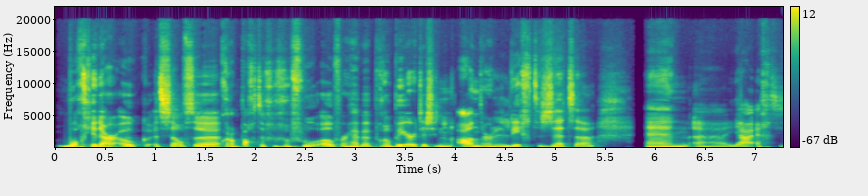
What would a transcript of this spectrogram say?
mocht je daar ook hetzelfde krampachtige gevoel over hebben, probeer het eens in een ander licht te zetten. En uh, ja, echt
